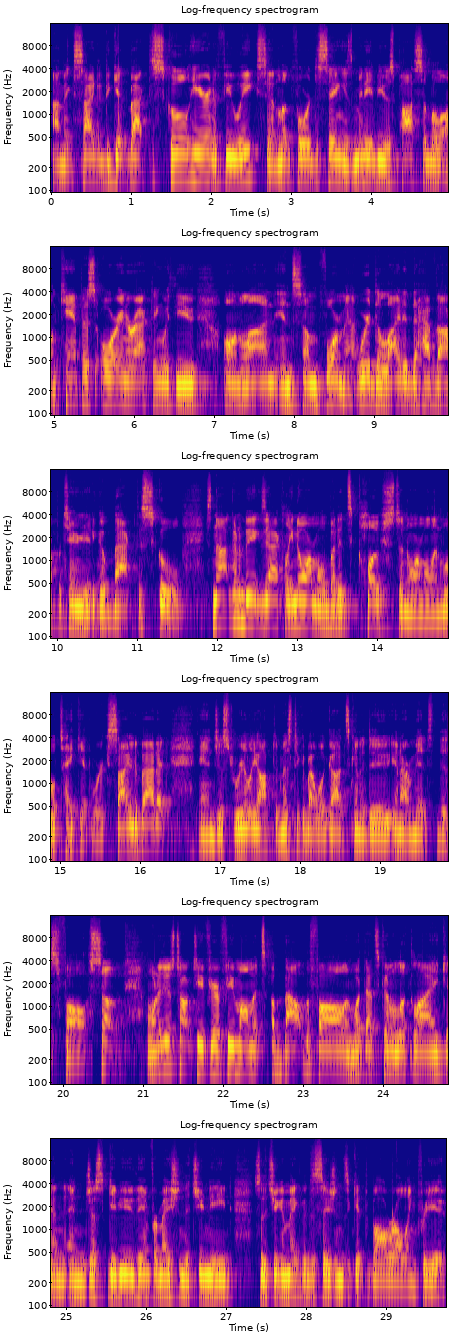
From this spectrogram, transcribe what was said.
I'm excited to get back to school here in a few weeks and look forward to seeing as many of you as possible on campus or interacting with you online in some format. We're delighted to have the opportunity to go back to school. It's not going to be exactly normal, but it's close to normal, and we'll take it. We're excited about it and just really optimistic about what God's going to do in our midst this fall. So, I want to just talk to you for a few moments about the fall and what that's going to look like and, and just give you the information that you need so that you can make the decisions and get the ball rolling for you.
